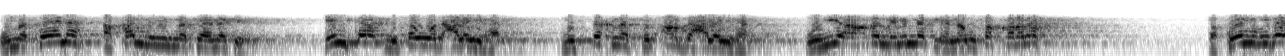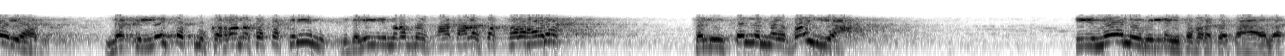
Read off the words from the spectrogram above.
ومكانة أقل من مكانتك أنت مسود عليها مستخلف في الأرض عليها. وهي أقل منك لأنها مسخرة لك. تقوم بدورها لكن ليست مكرمة كتكريمك بدليل أن ربنا سبحانه وتعالى سخرها لك. فالإنسان لما يضيع إيمانه بالله تبارك وتعالى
